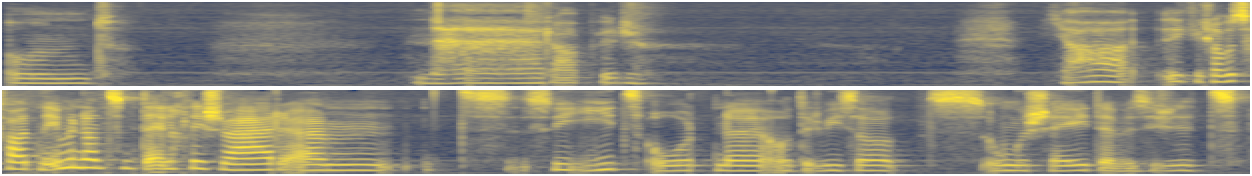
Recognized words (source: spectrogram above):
Und nein, aber ja, ich glaube, es fällt mir immer noch zum Teil ein bisschen schwer, ähm, das wie einzuordnen oder wie so zu unterscheiden, was ist jetzt,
